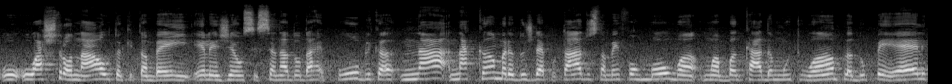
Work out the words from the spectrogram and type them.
o, o astronauta que também elegeu-se senador da República, na, na Câmara dos Deputados também formou uma, uma bancada muito ampla do PL.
